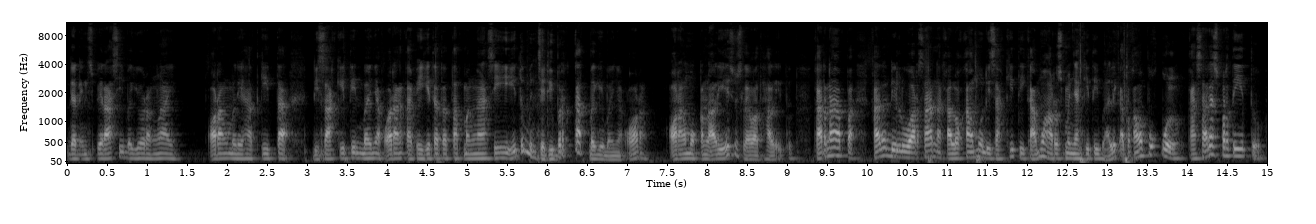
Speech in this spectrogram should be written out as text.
dan inspirasi bagi orang lain. Orang melihat kita disakitin banyak orang tapi kita tetap mengasihi itu menjadi berkat bagi banyak orang. Orang mau kenal Yesus lewat hal itu. Karena apa? Karena di luar sana kalau kamu disakiti, kamu harus menyakiti balik atau kamu pukul. Kasarnya seperti itu.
